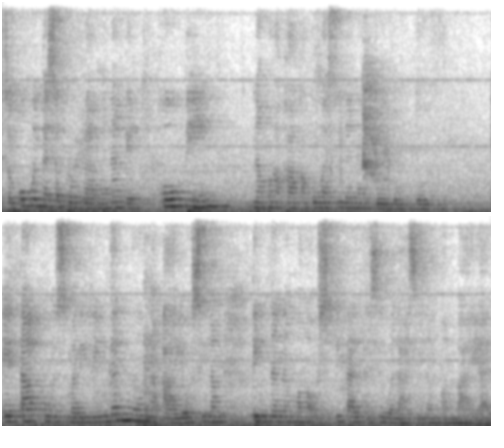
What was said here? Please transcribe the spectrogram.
So pupunta sa programa natin, hoping na makakakuha sila ng tulong doon. Eh tapos mariringgan mo na ayaw silang tingnan ng mga ospital kasi wala silang pambayad.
